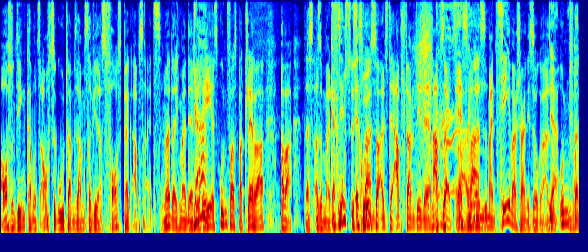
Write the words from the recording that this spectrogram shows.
auch so ein Ding kam uns auch zugute am Samstag wie das Forceback abseits. Ne? Da Ich meine, der Ja. Ist unfassbar clever, aber das, also mein Ganz Fuß ist größer als der Abstand, den er im Abseits war. Es Also waren- das ist mein C wahrscheinlich sogar. Also ja, das, unfassbar.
